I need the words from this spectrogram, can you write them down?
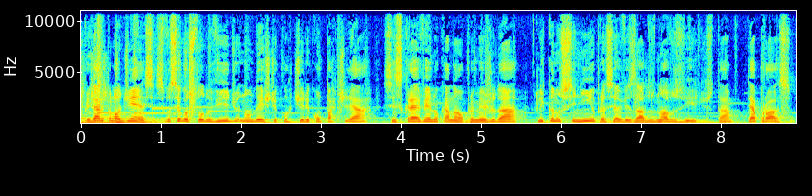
Obrigado pela audiência. Se você gostou do vídeo, não deixe de curtir e compartilhar. Se inscreve aí no canal para me ajudar. Clica no sininho para ser avisado dos novos vídeos, tá? Até a próxima.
